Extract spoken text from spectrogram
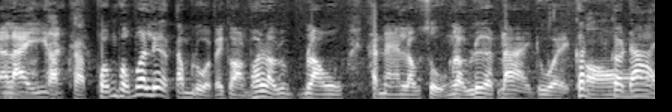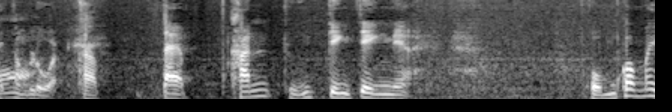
อะไรอย่างเงี้ครัยบครับผมผมก็เลือกตำรวจไปก่อนเพราะเราเราคะแนนเราสูงเราเลือกได้ด้วย ก็อ๋อก็ได้ตำรวจครับ แต่คันถึงจริง ๆ เนี่ย ผมก็ไม่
